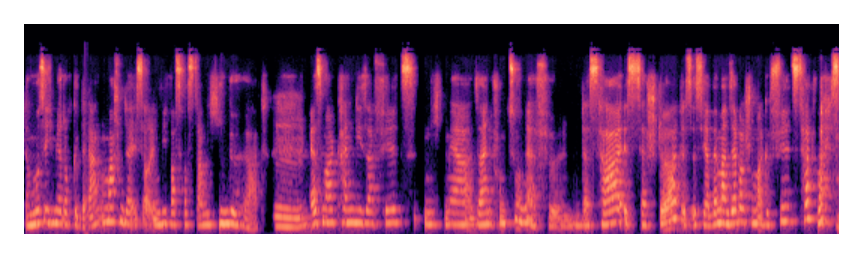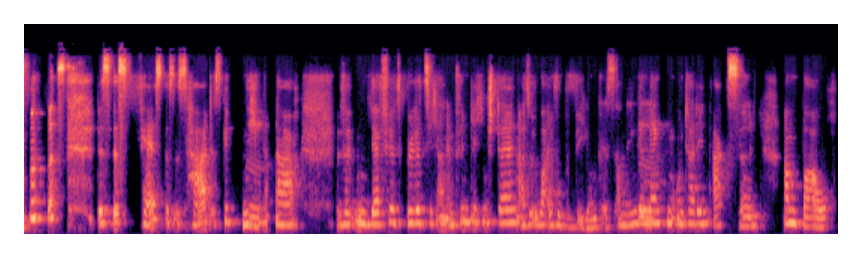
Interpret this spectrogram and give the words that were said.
dann muss ich mir doch Gedanken machen, da ist ja irgendwie was, was da nicht hingehört. Mhm. Erstmal kann dieser Filz nicht mehr seine Funktion erfüllen. Das Haar ist zerstört. Es ist ja, wenn man selber schon mal gefilzt hat, weiß man das. Es ist fest, es ist hart, es gibt nicht mhm. mehr nach. Der Filz bildet sich an empfindlichen Stellen, also überall, wo Bewegung ist, an den mhm. Gelenken, unter den Achseln, am Bauch auch.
